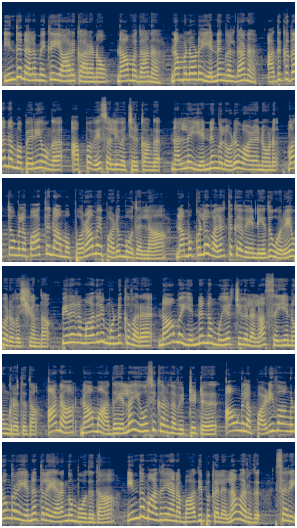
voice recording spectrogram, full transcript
இந்த நிலைமைக்கு யாரு காரணம்? நாம தானே. நம்மளோட எண்ணங்கள் தானே. அதுக்கு தான் நம்ம பெரியவங்க அப்பவே சொல்லி வச்சிருக்காங்க. நல்ல எண்ணங்களோடு வாழணும்னு. மத்தவங்கள பார்த்து நாம பொறாமைப்படும் போதெல்லாம் நமக்குள்ள வளர்த்துக்க வேண்டியது ஒரே ஒரு விஷயம்தான். பிறரை மாதிரி முன்னுக்கு வர நாம என்னென்ன முயற்சிகள் எல்லாம் செய்யணுங்கிறது தான் ஆனா நாம அதையெல்லாம் யோசிக்கிறத விட்டுட்டு அவங்கள பழி வாங்கணுங்கிற எண்ணத்துல இறங்கும் போதுதான் இந்த மாதிரியான பாதிப்புகள் எல்லாம் வருது. சரி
